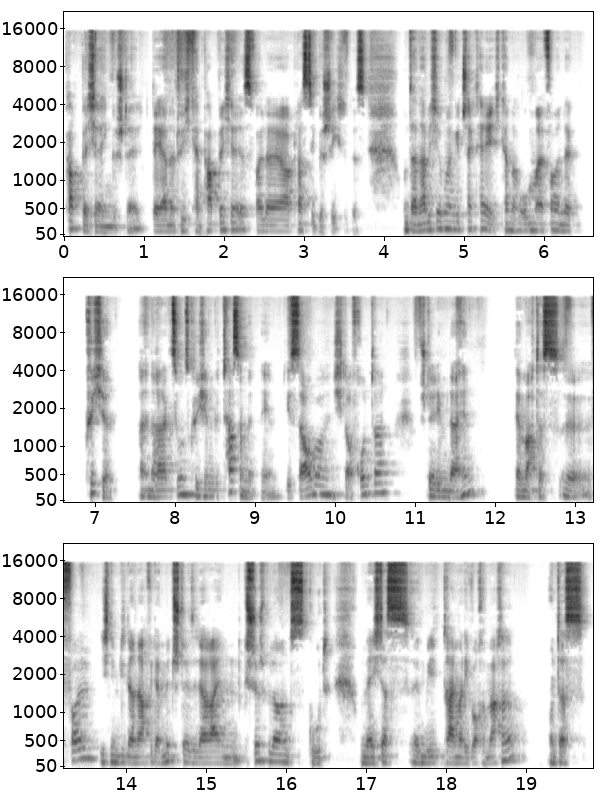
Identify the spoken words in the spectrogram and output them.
Pappbecher hingestellt, der ja natürlich kein Pappbecher ist, weil der ja plastikbeschichtet ist. Und dann habe ich irgendwann gecheckt, hey, ich kann doch oben einfach in der Küche, in der Redaktionsküche eine Tasse mitnehmen. Die ist sauber, ich laufe runter, stelle ihm da hin, der macht das äh, voll, ich nehme die danach wieder mit, stelle sie da rein, in Geschirrspüler und ist gut. Und wenn ich das irgendwie dreimal die Woche mache und das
